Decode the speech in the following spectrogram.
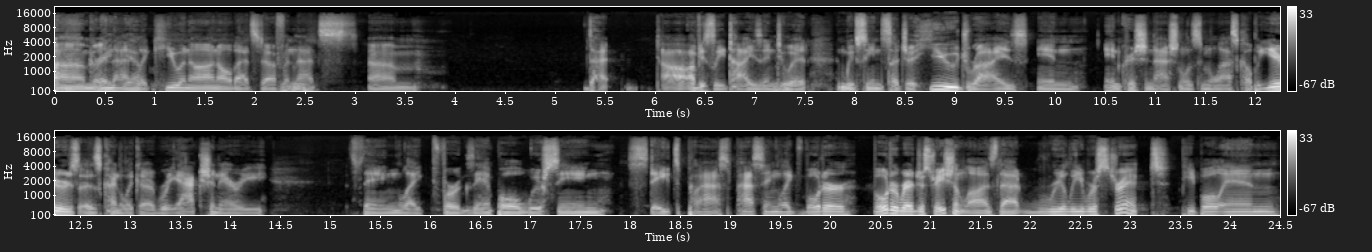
um, great, and that yep. like QAnon, all that stuff, Mhm. and that's um, that obviously ties into Mhm. it. And we've seen such a huge rise in in Christian nationalism in the last couple of years as kind of like a reactionary thing. Like for example, we're seeing states pass passing like voter voter registration laws that really restrict people in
